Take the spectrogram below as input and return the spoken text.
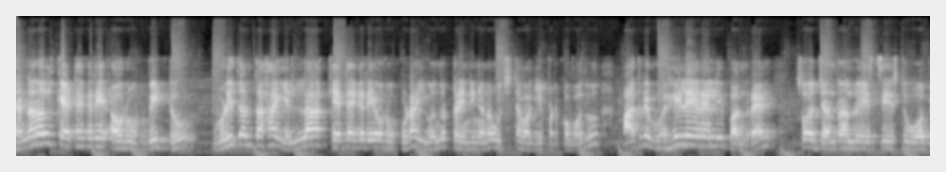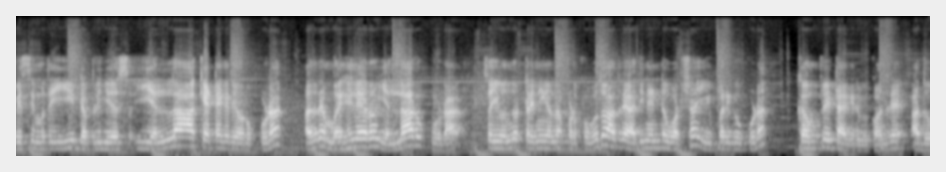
ಜನರಲ್ ಕ್ಯಾಟಗರಿ ಅವರು ಬಿಟ್ಟು ಉಳಿದಂತಹ ಎಲ್ಲಾ ಕ್ಯಾಟಗರಿಯವರು ಕೂಡ ಈ ಒಂದು ಟ್ರೈನಿಂಗ್ ಅನ್ನು ಉಚಿತವಾಗಿ ಪಡ್ಕೋಬಹುದು. ಆದ್ರೆ ಮಹಿಳೆಯರಲ್ಲಿ ಬಂದ್ರೆ so general S C S T O B C ಮತ್ತೆ ಇ ಡಬ್ಲ್ಯೂ ಎಸ್ ಈ ಎಲ್ಲಾ ಕ್ಯಾಟಗರಿಯವರು ಕೂಡ, ಅಂದ್ರೆ ಮಹಿಳೆಯರು ಎಲ್ಲರೂ ಕೂಡ ಸೊ ಈ ಒಂದು ಟ್ರೈನಿಂಗ್ ಅನ್ನ ಪಡ್ಕೋಬಹುದು. ಆದ್ರೆ ಹದಿನೆಂಟು ವರ್ಷ ಇಬ್ಬರಿಗೂ ಕೂಡ ಕಂಪ್ಲೀಟ್ ಆಗಿರ್ಬೇಕು. ಅಂದ್ರೆ ಅದು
